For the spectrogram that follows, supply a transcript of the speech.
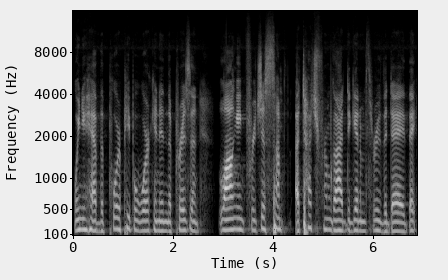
when you have the poor people working in the prison longing for just some a touch from God to get them through the day. They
